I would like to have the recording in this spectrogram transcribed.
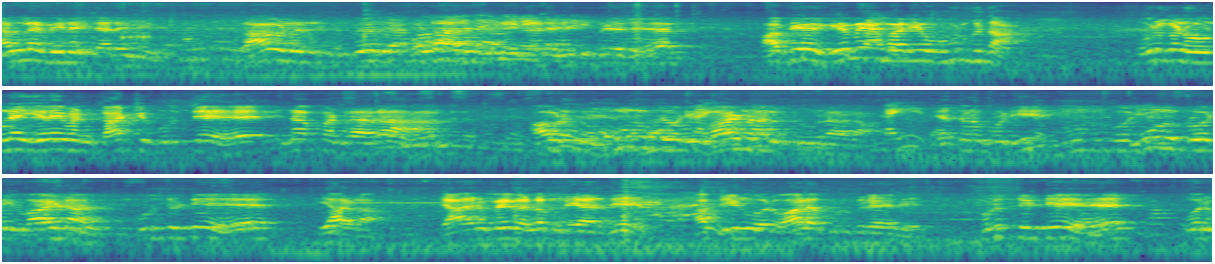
நல்ல வீணை தலைவி. ராவணனுக்கு பேர் பொல்லாத வீணை தலைவின்னு பேர். அப்படியே இமயமலையை உருகுதான். உருகின உடனே இறைவன் காட்சி கொடுத்து என்ன பண்ணுறாராம் அவனுக்கு மூணு கோடி வாழ்நாள் கொடுக்குறாராம். எத்தனை கோடி மூணு கோடி? மூணு கோடி வாழ்நாள் கொடுத்துட்டு யாரா யாருமே வெல்ல முடியாது அப்படின்னு ஒரு வாழை கொடுக்குறாரு. கொடுத்துட்டு ஒரு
